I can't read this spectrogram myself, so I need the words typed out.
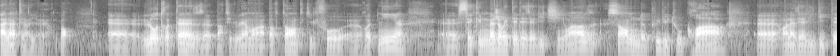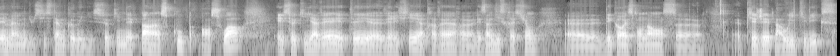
à l'intérieur. Bon. Euh, l'autre thèse particulièrement importante qu'il faut euh, retenir, euh, c'est qu'une majorité des élites chinoises semblent ne plus du tout croire euh, en la validité même du système communiste, ce qui n'est pas un scoop en soi et ce qui avait été euh, vérifié à travers les indiscrétions des correspondances piégées par Wikileaks,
